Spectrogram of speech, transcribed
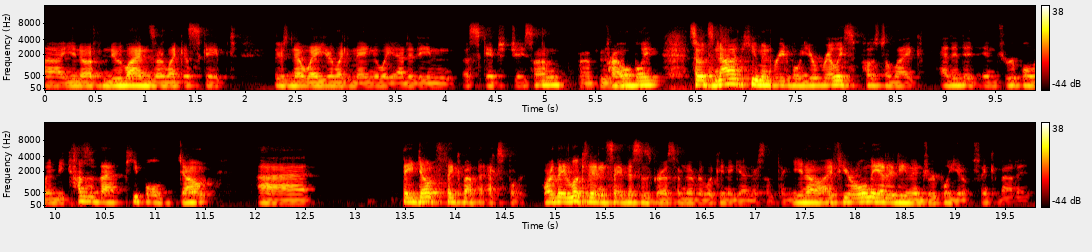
Uh, you know, if new lines are like escaped, there's no way you're like manually editing escaped JSON, mm-hmm. probably. Mm-hmm. So it's not human readable. You're really supposed to like edit it in Drupal, and because of that, people don't. Uh, they don't think about the export, or they look at it and say, "This is gross. I'm never looking again," or something. You know, if you're only editing in Drupal, you don't think about it.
